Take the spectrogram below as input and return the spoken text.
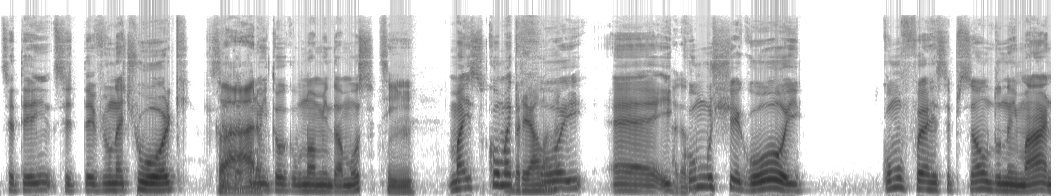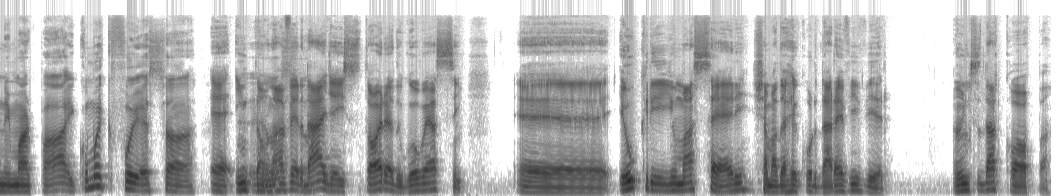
você, tem, você teve um network, que você até Claro. comentou o nome da moça, Sim. mas como Gabriela, é né? que foi é, e como chegou e como foi a recepção do Neymar, Neymar pai? Como é que foi essa... É, então, na relação. verdade, a história do gol é assim. É, eu criei uma série chamada Recordar é Viver, antes da Copa.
